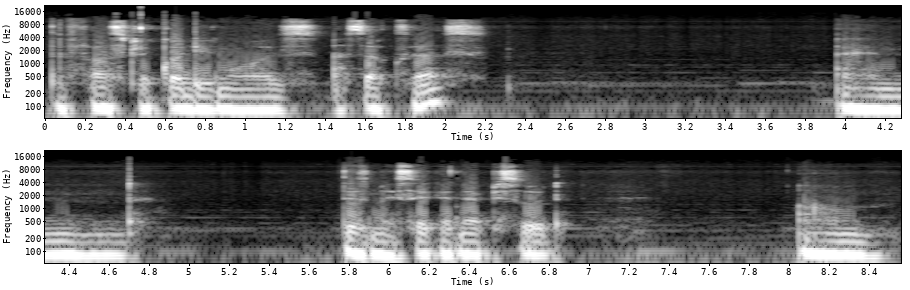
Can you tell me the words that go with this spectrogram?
the first recording was a success and this is my second episode. Um,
